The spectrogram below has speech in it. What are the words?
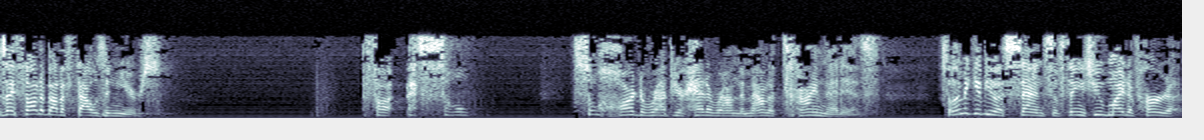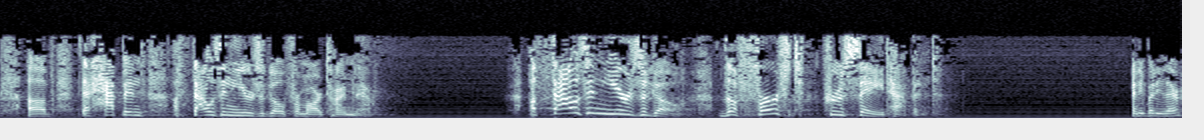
As I thought about a thousand years, I thought, that's so, so hard to wrap your head around the amount of time that is. So let me give you a sense of things you might have heard of that happened a thousand years ago from our time now. A thousand years ago, the first crusade happened. Anybody there?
